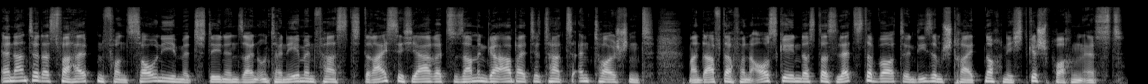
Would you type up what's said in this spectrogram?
Er nannte das Verhalten von Sony, mit denen sein Unternehmen fast 30 Jahre zusammengearbeitet hat, enttäuschend. Man darf davon ausgehen, dass das letzte Wort in diesem Streit noch nicht gesprochen ist.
